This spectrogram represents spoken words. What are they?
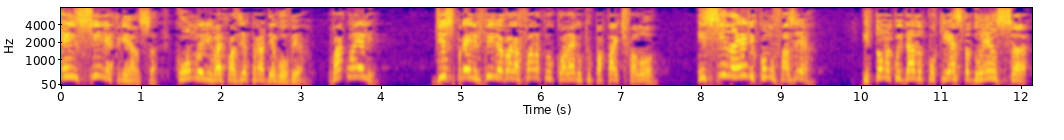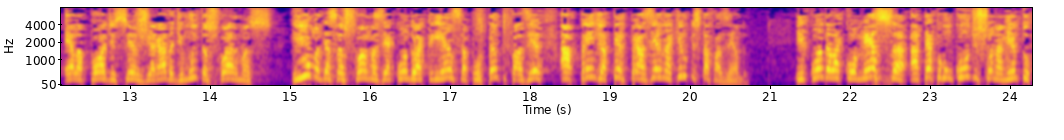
ensine a criança como ele vai fazer para devolver. Vá com ele. Diz para ele, filho, agora fala para o colega o que o papai te falou. Ensina ele como fazer. E toma cuidado porque esta doença, ela pode ser gerada de muitas formas e uma dessas formas é quando a criança, por tanto fazer, aprende a ter prazer naquilo que está fazendo. E quando ela começa, até por um condicionamento,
